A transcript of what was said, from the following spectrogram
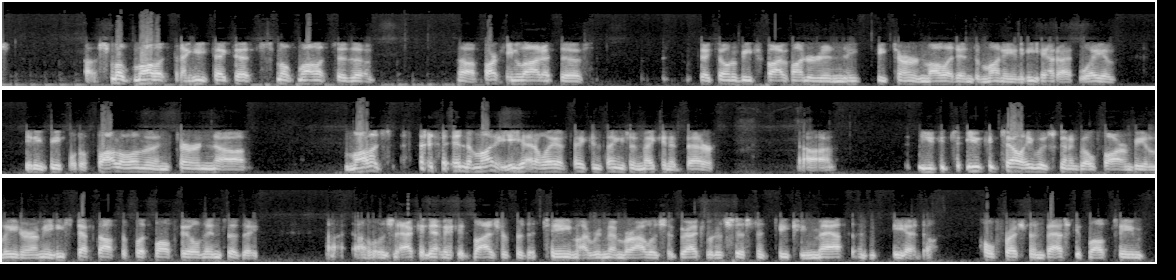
uh, smoked mullet thing. He'd take that smoked mullet to the uh, parking lot at the Daytona Beach 500, and he, he turned mullet into money. And he had a way of getting people to follow him and turn uh, mullets into money. He had a way of taking things and making it better. Uh, you could you could tell he was going to go far and be a leader. I mean, he stepped off the football field into the. Uh, I was academic advisor for the team. I remember I was a graduate assistant teaching math, and he had the whole freshman basketball team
